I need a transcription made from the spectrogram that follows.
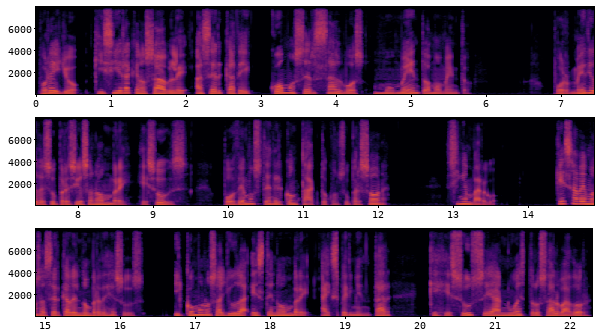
Por ello, quisiera que nos hable acerca de cómo ser salvos momento a momento. Por medio de su precioso nombre, Jesús, podemos tener contacto con su persona. Sin embargo, ¿qué sabemos acerca del nombre de Jesús y cómo nos ayuda este nombre a experimentar que Jesús sea nuestro Salvador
